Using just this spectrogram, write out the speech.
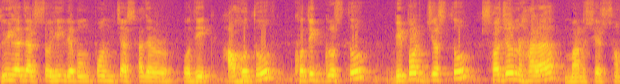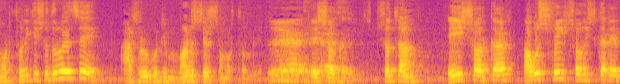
দুই হাজার শহীদ এবং পঞ্চাশ হাজারের অধিক আহত ক্ষতিগ্রস্ত বিপর্যস্ত স্বজন হারা মানুষের সমর্থনই কি শুধু রয়েছে? আঠারো কোটি মানুষের সমর্থন রয়েছে এই সরকারের সুতরাং এই সরকার অবশ্যই সংস্কারের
